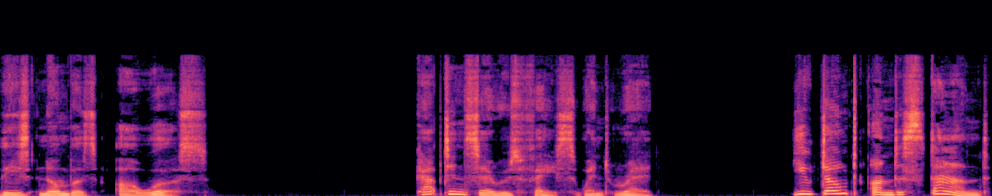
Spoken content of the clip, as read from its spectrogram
These numbers are worse. Captain Seru's face went red. You don't understand.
